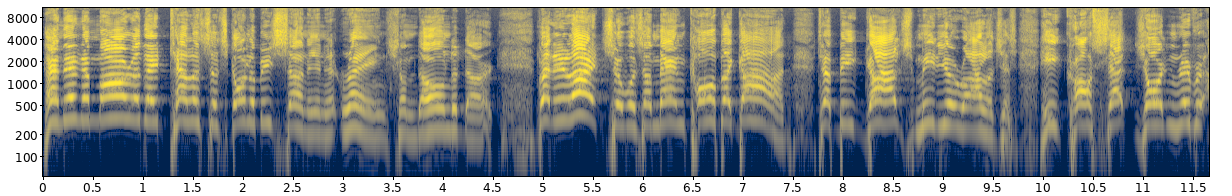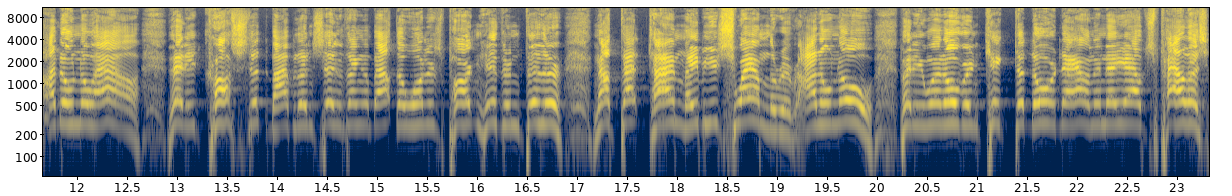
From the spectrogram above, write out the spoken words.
And then tomorrow they tell us it's going to be sunny and it rains from dawn to dark. But Elijah was a man called by God to be God's meteorologist. He crossed that Jordan River. I don't know how that he crossed it. The Bible doesn't say anything about the waters parting hither and thither. Not that time. Maybe he swam the river. I don't know. But he went over and kicked the door down in Ahab's palace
